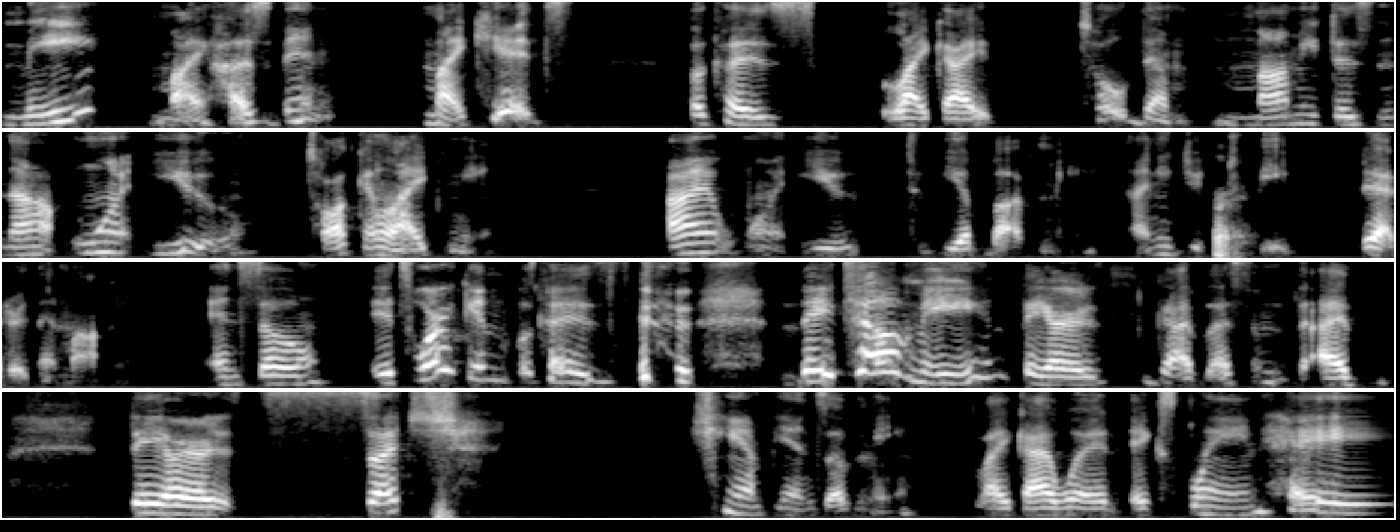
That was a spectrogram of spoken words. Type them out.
me my husband, my kids, because, like I told them, mommy does not want you talking like me. I want you to be above me. I need you right. to be better than mommy. And so it's working because they tell me they are, God bless them, I, they are such champions of me. Like I would explain, hey,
